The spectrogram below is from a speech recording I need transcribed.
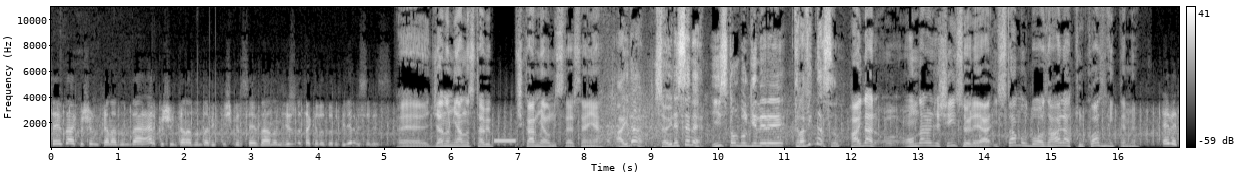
Sevda kuşun kanadında, her kuşun kanadında bitmiş bir sevdanın hüznü takılıdır. Bilir misiniz? Ee, canım yalnız tabii çıkarmayalım istersen ya. Haydar söylesene. İstanbul geneli trafik nasıl? Haydar ondan önce şeyi söyle ya. İstanbul Boğazı hala turkuaz renkte mi? Evet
